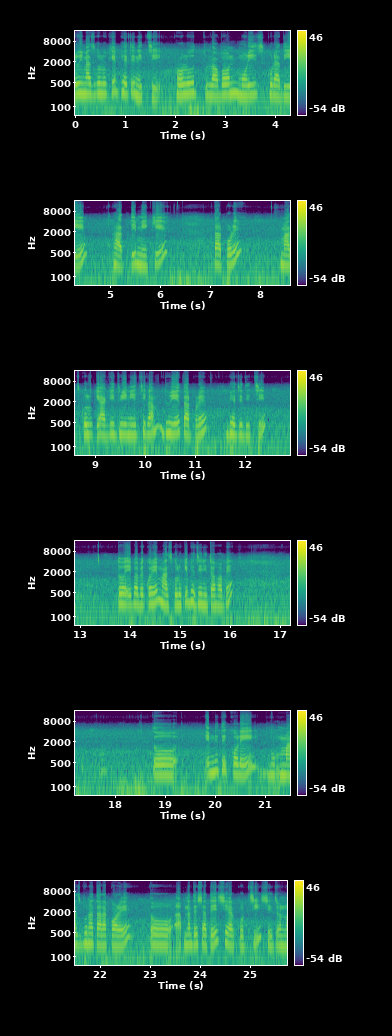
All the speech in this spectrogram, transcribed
রুই মাছগুলোকে ভেজে নিচ্ছি। হলুদ, লবণ, মরিচ গুঁড়া দিয়ে হাত দিয়ে মেখে তারপরে মাছগুলোকে আগে ধুয়ে নিয়েছিলাম, ধুয়ে তারপরে ভেজে দিচ্ছি। তো এভাবে করে মাছগুলোকে ভেজে নিতে হবে। তো এমনিতে করে মাছ ভুনা তারা করে, তো আপনাদের সাথে শেয়ার করছি সেজন্য।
